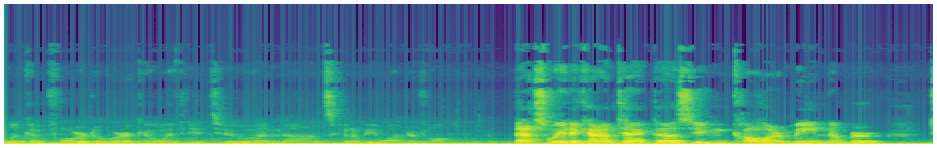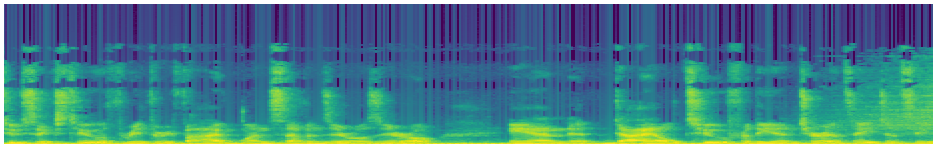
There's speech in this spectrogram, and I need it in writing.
Looking forward to working with you too, and uh, it's going to be wonderful. Best way to contact us, you can call our main number, 262-335-1700, and dial 2 for the insurance agency.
